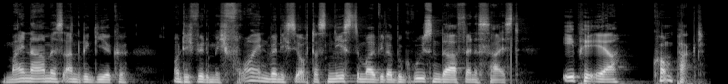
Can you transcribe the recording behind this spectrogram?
Mein Name ist André Gierke und ich würde mich freuen, wenn ich Sie auch das nächste Mal wieder begrüßen darf, wenn es heißt EPR kompakt.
